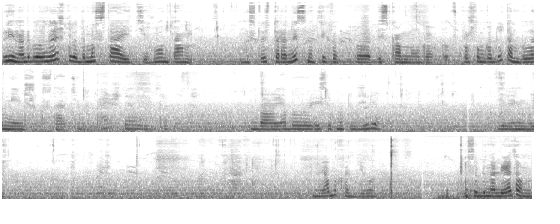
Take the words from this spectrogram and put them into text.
Блин, надо было, знаешь, куда до моста идти. Вон там, с той стороны, смотри, как э, песка много. В прошлом году там было меньше, кстати. Каждое утро. Да, я бы, если бы мы тут жили, где-нибудь. Ну, я бы ходила. Особенно летом,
